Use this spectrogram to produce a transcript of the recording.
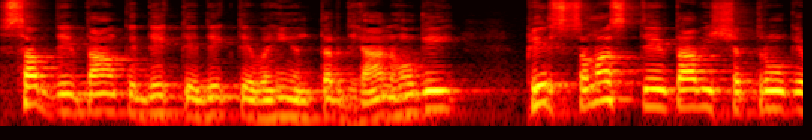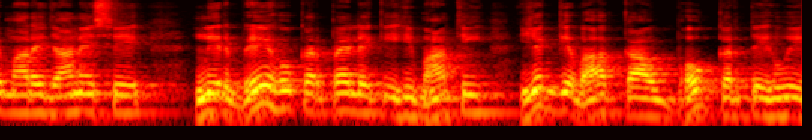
सब देवताओं के देखते देखते वहीं अंतर ध्यान होगी फिर समस्त देवता भी शत्रुओं के मारे जाने से निर्भय होकर पहले की ही भांति यज्ञ भाग का उपभोग करते हुए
